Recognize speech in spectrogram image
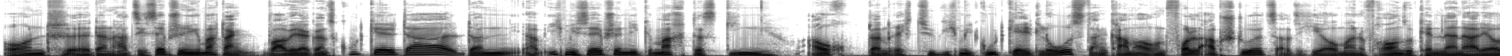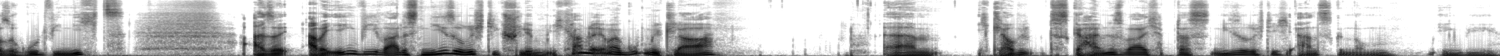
Und äh, dann hat sich selbstständig gemacht, dann war wieder ganz gut Geld da. Dann habe ich mich selbstständig gemacht. Das ging auch dann recht zügig mit gut Geld los. Dann kam auch ein Vollabsturz, als ich hier auch meine Frauen so kennenlernte, hatte ich auch so gut wie nichts. Also, aber irgendwie war das nie so richtig schlimm. Ich kam da immer gut mit klar. Ähm, ich glaube, das Geheimnis war, ich habe das nie so richtig ernst genommen. Irgendwie.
